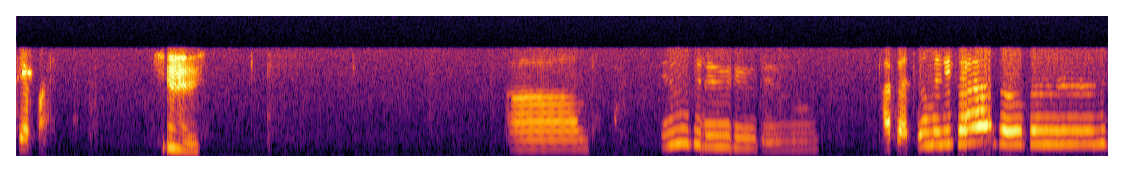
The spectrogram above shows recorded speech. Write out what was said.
different. Hmm. Um, do do do do do. I've got too many tabs open.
